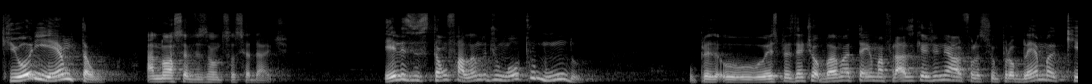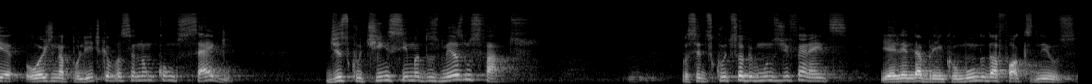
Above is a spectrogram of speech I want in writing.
que orientam a nossa visão de sociedade. Eles estão falando de um outro mundo. O, ex-presidente Obama tem uma frase que é genial. Ele falou assim, o problema é que hoje na política você não consegue discutir em cima dos mesmos fatos. Você discute sobre mundos diferentes. E ele ainda brinca, o mundo da Fox News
